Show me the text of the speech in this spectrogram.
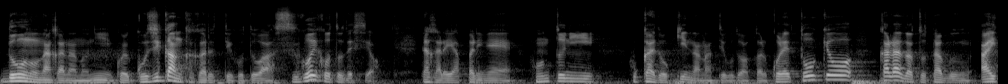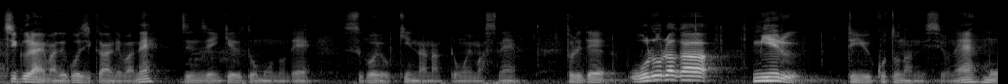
道の中なのにこれ5時間かかるっていうことはすごいことですよ。だからやっぱりね本当に北海道大きいんだなっていうことが分かる。これ東京からだと多分愛知ぐらいまで5時間あればね全然いけると思うのですごい大きいんだなって思いますね。それでオーロラが見えるっていうことなんですよね。もう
